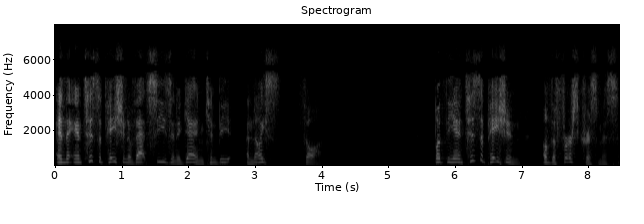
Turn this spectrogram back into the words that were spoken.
and the anticipation of that season, again, can be a nice thought. But the anticipation of the first Christmas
